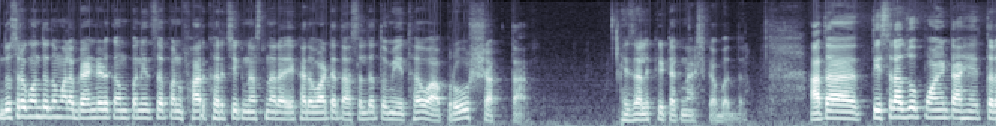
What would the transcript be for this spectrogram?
दुसरं कोणतं तुम्हाला ब्रँडेड कंपनीचं पण फार खर्चिक नसणारं एखादं वाटत असेल तर तुम्ही इथं वापरू शकता. हे झालं कीटकनाशकाबद्दल. आता तिसरा जो पॉईंट आहे तर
